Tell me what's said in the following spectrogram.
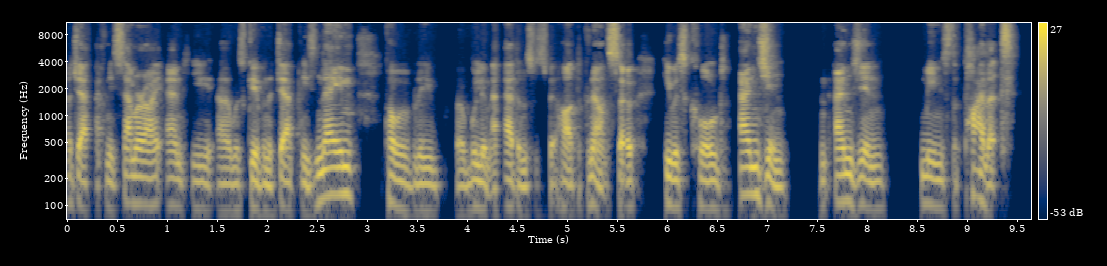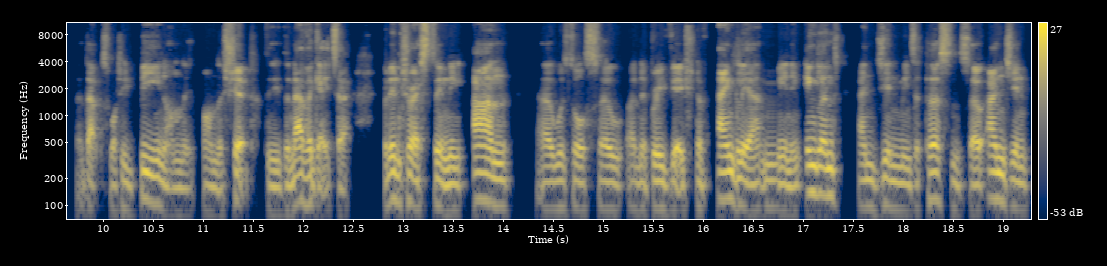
a Japanese samurai, and he uh, was given a Japanese name. Probably uh, William Adams was a bit hard to pronounce. So he was called Anjin, and Anjin means the pilot. That's what he'd been on the on the ship, the, the navigator. But interestingly, An uh, was also an abbreviation of Anglia, meaning England, and Jin means a person. So Anjin,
